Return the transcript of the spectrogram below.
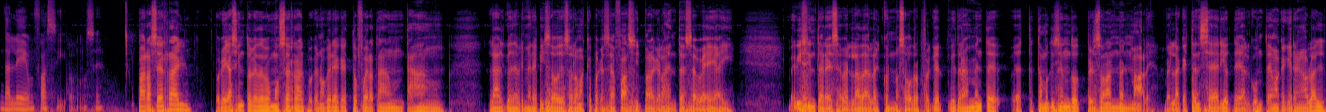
darle énfasis o no sé. Para cerrar, porque ya siento que debemos cerrar, porque no quería que esto fuera tan, tan largo de primer episodio, solo más que para que sea fácil, para que la gente se vea y maybe se interese, ¿verdad? De hablar con nosotros, porque literalmente este, estamos diciendo personas normales, ¿verdad? Que estén serios de algún tema que quieran hablar,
